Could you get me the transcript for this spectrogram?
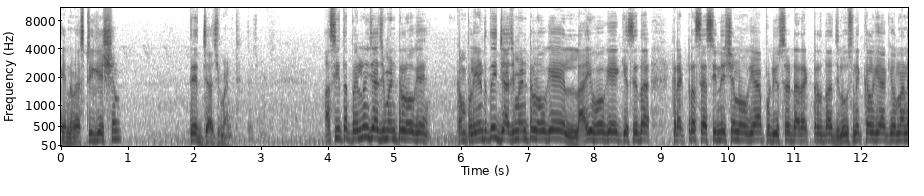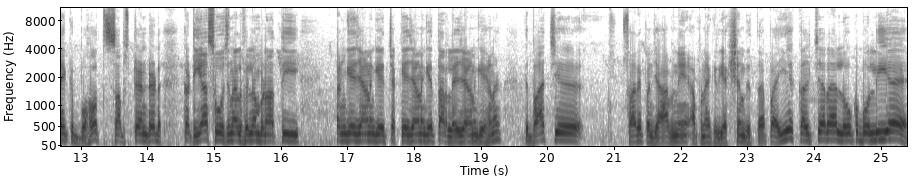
ਇਨਵੈਸਟੀਗੇਸ਼ਨ ਤੇ ਜਜਮੈਂਟ। ਅਸੀਂ ਤਾਂ ਪਹਿਲਾਂ ਹੀ ਜਜਮੈਂਟਲ ਹੋ ਗਏ। ਕੰਪਲੇਂਟ ਤੇ ਜਜਮੈਂਟਲ ਹੋ ਗਏ, ਲਾਈਵ ਹੋ ਗਏ। ਕਿਸੇ ਦਾ ਕਰੈਕਟਰ ਅਸੈਸੀਨੇਸ਼ਨ ਹੋ ਗਿਆ ਪ੍ਰੋਡਿਊਸਰ ਡਾਇਰੈਕਟਰ ਦਾ ਜਲੂਸ ਨਿਕਲ ਗਿਆ ਕਿ ਉਹਨਾਂ ਨੇ ਇੱਕ ਬਹੁਤ ਸਬ ਸਟੈਂਡਰਡ ਘਟੀਆ ਸੋਚ ਨਾਲ ਫਿਲਮ ਬਣਾਤੀ। ਟੰਗੇ ਜਾਣਗੇ, ਚੱਕੇ ਜਾਣਗੇ, ਧਰਲੇ ਜਾਣਗੇ, ਹਨਾ? ਤੇ ਬਾਅਦ ਚ ਸਾਰੇ ਪੰਜਾਬ ਨੇ ਆਪਣਾ ਇੱਕ ਰਿਐਕਸ਼ਨ ਦਿੱਤਾ, ਭਾਈ, ਇਹ ਕਲਚਰ ਆ, ਲੋਕ ਬੋਲੀ ਹੈ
